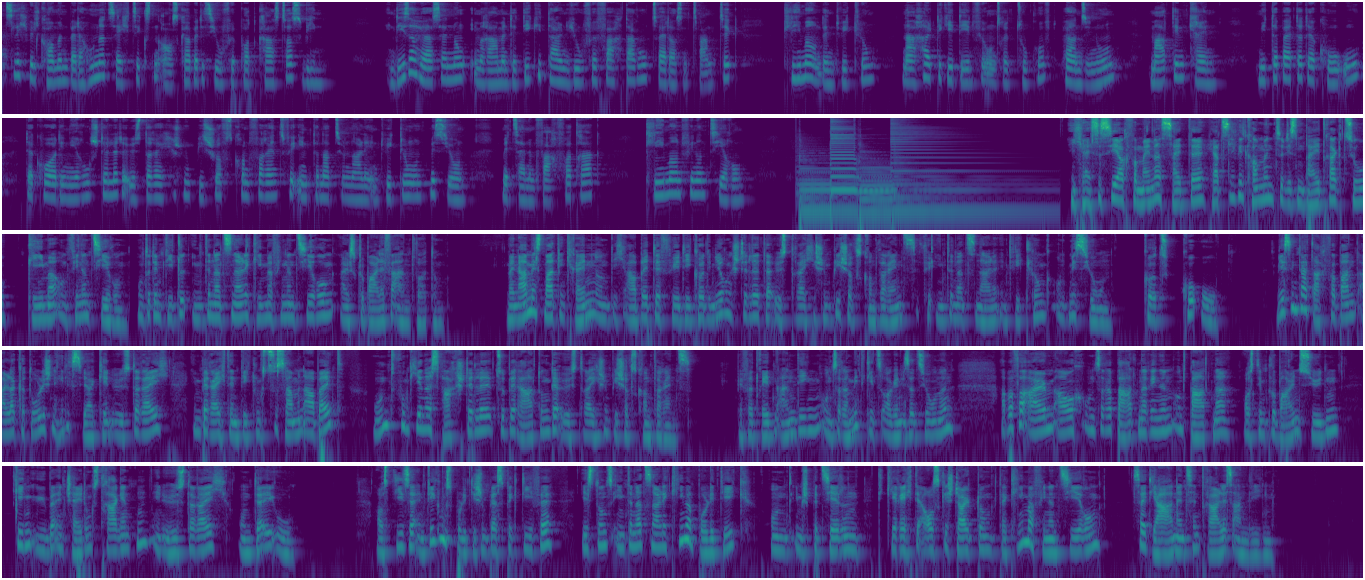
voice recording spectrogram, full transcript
Herzlich willkommen bei der 160. Ausgabe des Jufe Podcasts aus Wien. In dieser Hörsendung im Rahmen der digitalen Jufe Fachtagung 2020 Klima und Entwicklung nachhaltige Ideen für unsere Zukunft hören Sie nun Martin Krenn, Mitarbeiter der KU, der Koordinierungsstelle der österreichischen Bischofskonferenz für internationale Entwicklung und Mission mit seinem Fachvortrag Klima und Finanzierung Ich heiße Sie auch von meiner Seite herzlich willkommen zu diesem Beitrag zu Klima und Finanzierung unter dem Titel Internationale Klimafinanzierung als globale Verantwortung. Mein Name ist Martin Krenn und ich arbeite für die Koordinierungsstelle der österreichischen Bischofskonferenz für internationale Entwicklung und Mission, kurz KO. Wir sind der Dachverband aller katholischen Hilfswerke in Österreich im Bereich der Entwicklungszusammenarbeit und fungieren als Fachstelle zur Beratung der österreichischen Bischofskonferenz. Wir vertreten Anliegen unserer Mitgliedsorganisationen, aber vor allem auch unserer Partnerinnen und Partner aus dem globalen Süden gegenüber Entscheidungstragenden in Österreich und der EU. Aus dieser entwicklungspolitischen Perspektive ist uns internationale Klimapolitik und im Speziellen die gerechte Ausgestaltung der Klimafinanzierung seit Jahren ein zentrales Anliegen.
